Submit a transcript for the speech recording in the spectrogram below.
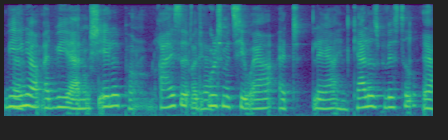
vi er ja. enige om, at vi er nogle sjæle på en rejse, og det ja. ultimative er at lære en kærlighedsbevidsthed. Ja.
